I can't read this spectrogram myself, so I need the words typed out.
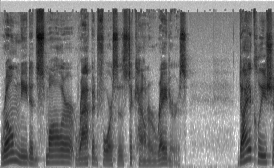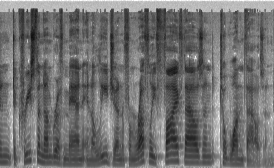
Rome needed smaller, rapid forces to counter raiders. Diocletian decreased the number of men in a legion from roughly 5,000 to 1,000.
